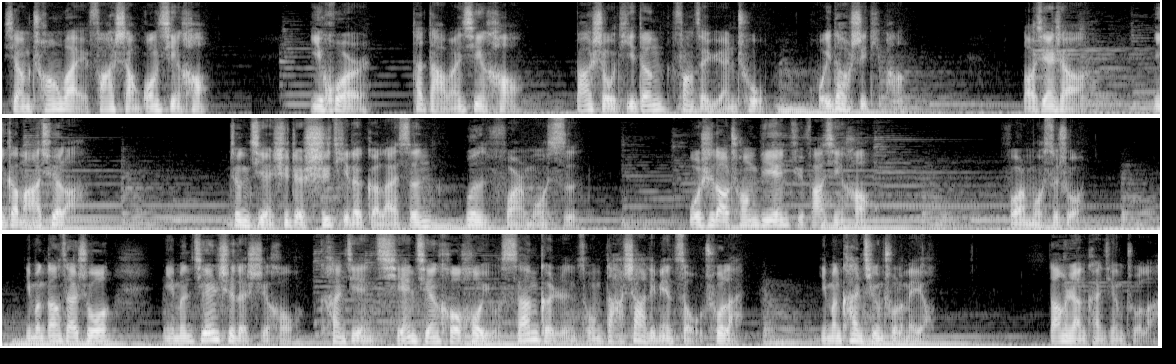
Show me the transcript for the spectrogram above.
向窗外发闪光信号。一会儿，他打完信号，把手提灯放在原处，回到尸体旁。老先生，你干嘛去了？正检视着尸体的葛莱森问福尔摩斯：“我是到窗边去发信号。”福尔摩斯说：“你们刚才说，你们监视的时候看见前前后后有三个人从大厦里面走出来，你们看清楚了没有？”“当然看清楚了。”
